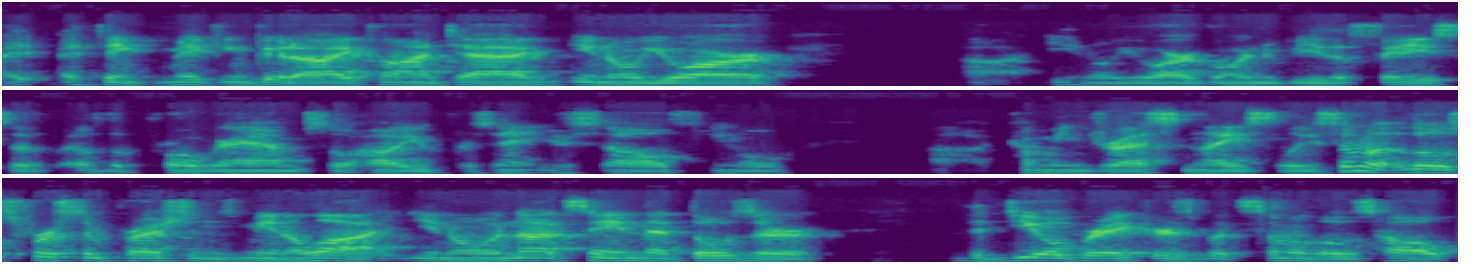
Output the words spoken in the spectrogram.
I, I, think, making good eye contact. You know, you are, uh, you know, you are going to be the face of, of the program. So how you present yourself, you know, uh, coming dressed nicely. Some of those first impressions mean a lot. You know, not saying that those are the deal breakers, but some of those help,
